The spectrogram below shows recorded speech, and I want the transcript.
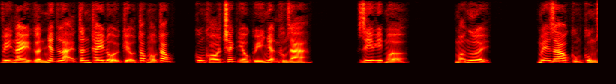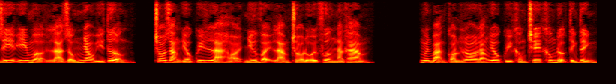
vị này gần nhất lại tân thay đổi kiểu tóc màu tóc, cũng khó trách yêu quý nhận không ra. Di Y mở, Mọi người, mễ giao cũng cùng G.I.M. là giống nhau ý tưởng, cho rằng yêu quý là hỏi như vậy làm cho đối phương năng kham. Nguyên bản còn lo lắng yêu quý không chê không được tính tình,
